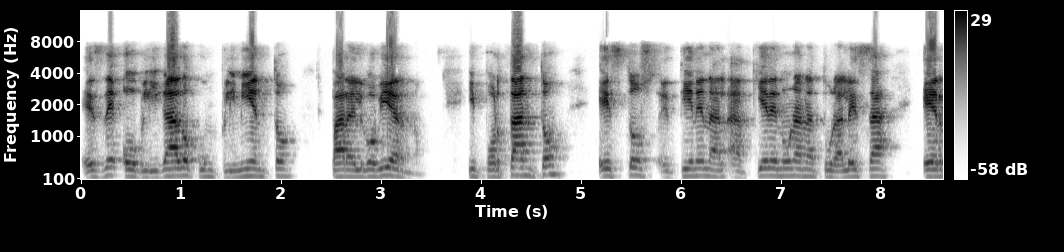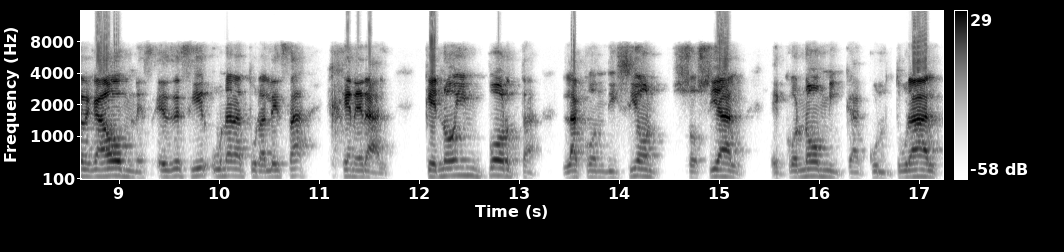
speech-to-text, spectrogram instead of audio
es de obligado cumplimiento para el gobierno. Y por tanto, estos eh, tienen, adquieren una naturaleza erga omnes, es decir, una naturaleza general, que no importa la condición social, económica, cultural,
